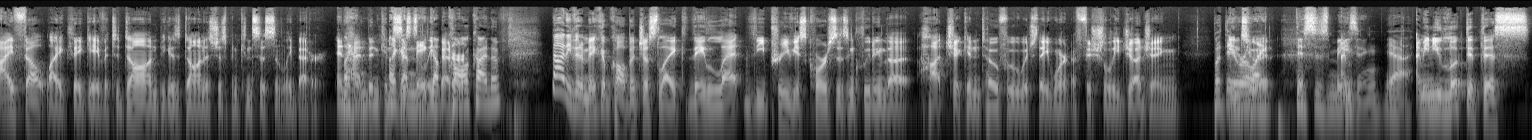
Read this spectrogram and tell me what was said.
I felt like they gave it to Dawn because Dawn has just been consistently better and Like had a- been like a consistently makeup better call, kind of. not even a makeup call, but just like they let the previous courses, including the hot chicken tofu, which they weren't officially judging, But they were like, it. this is amazing. yeah. I mean, you looked at this.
